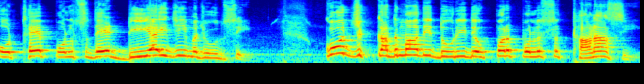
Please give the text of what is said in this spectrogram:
ਉੱਥੇ ਪੁਲਿਸ ਦੇ ਡੀਆਈਜੀ ਮੌਜੂਦ ਸੀ। ਕੁਝ ਕਦਮਾਂ ਦੀ ਦੂਰੀ ਦੇ ਉੱਪਰ ਪੁਲਿਸ ਥਾਣਾ ਸੀ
